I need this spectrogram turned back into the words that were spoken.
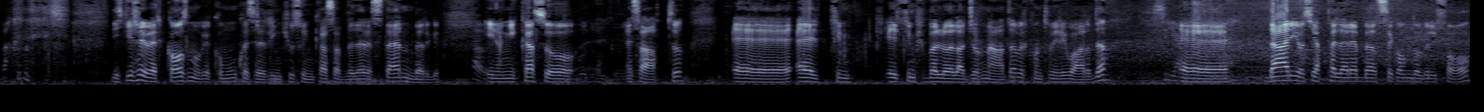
dispiace per Cosmo che comunque si è rinchiuso in casa a vedere Sternberg. Vabbè. In ogni caso, esatto, eh, è, il film, è il film più bello della giornata per quanto mi riguarda. Sì, Eh, Dario si appellerebbe al secondo Grifo.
